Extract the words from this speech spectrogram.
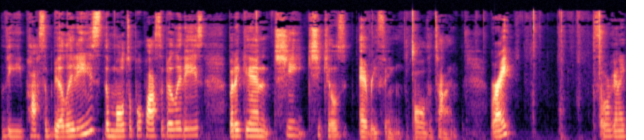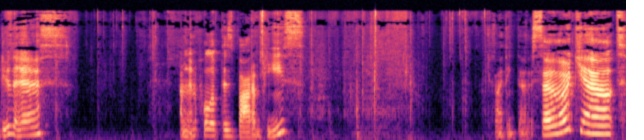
the possibilities, the multiple possibilities. But again, she, she kills everything all the time, right? So we're going to do this. I'm going to pull up this bottom piece. Because I think that is so cute.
